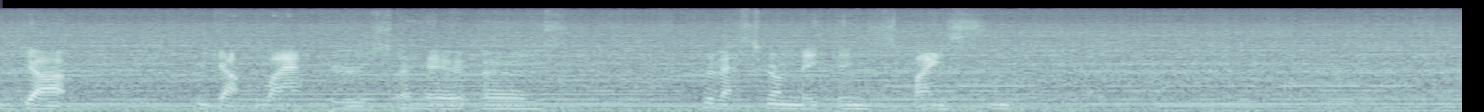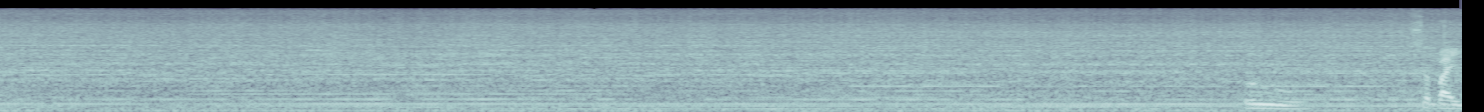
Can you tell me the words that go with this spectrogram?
we got we got So uh, that's gonna make things spicy. Ooh. somebody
